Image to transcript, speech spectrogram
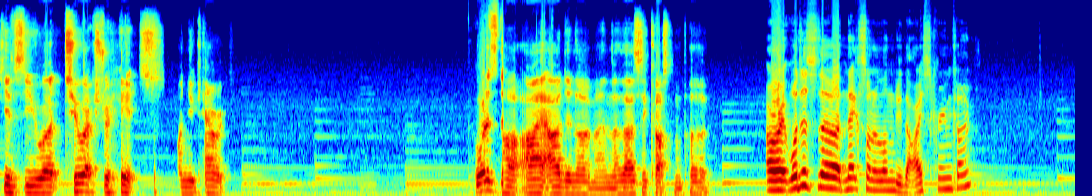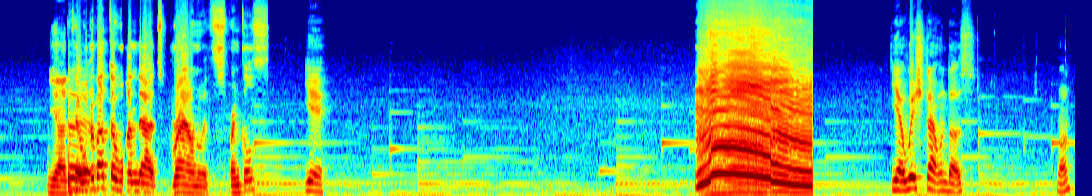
gives you uh, two extra hits on your character. What is the Uh, I I don't know, man. That's a custom perk. All right. What does the next one along do? The ice cream cone. Yeah, I Uh, what about the one that's brown with sprinkles? Yeah. Yeah, which that one does. Ron?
